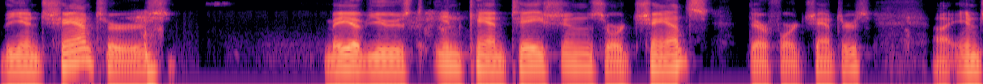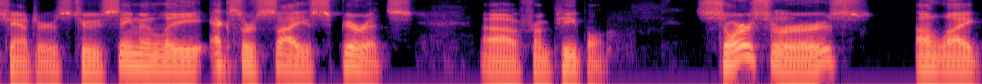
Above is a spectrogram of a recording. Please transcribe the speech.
The enchanters may have used incantations or chants, therefore, chanters, uh, enchanters, to seemingly exorcise spirits uh, from people. Sorcerers, unlike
